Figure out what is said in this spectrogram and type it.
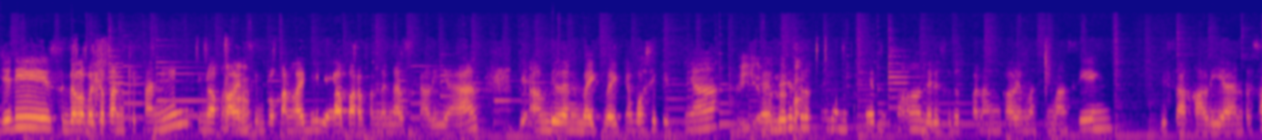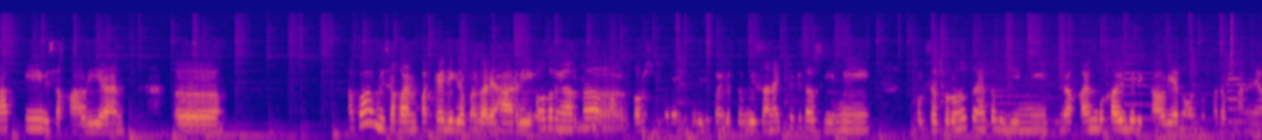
jadi segala bacotan kita nih tinggal kalian Uh-uh. simpulkan lagi ya para pendengar sekalian. Diambil yang baik-baiknya, positifnya, Iya dan benar dari banget. sudut pandang kalian, dari sudut pandang kalian masing-masing bisa kalian resapi, bisa kalian eh, apa? Bisa kalian pakai di kehidupan sehari-hari. Oh ternyata Benar. faktor supaya kehidupan kita bisa naik itu kita harus gini. Kalau bisa turun tuh ternyata begini. Tinggal kalian bekali diri kalian untuk ke depannya.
